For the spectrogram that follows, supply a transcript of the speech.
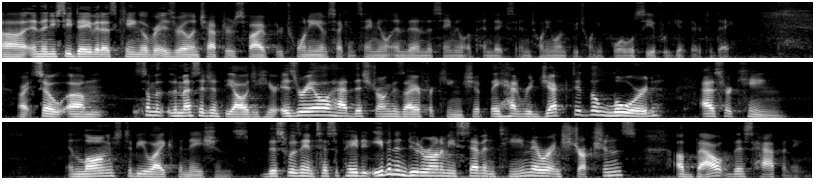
Uh, and then you see David as king over Israel in chapters 5 through 20 of 2 Samuel, and then the Samuel appendix in 21 through 24. We'll see if we get there today. All right, so um, some of the message and theology here Israel had this strong desire for kingship. They had rejected the Lord as her king and longed to be like the nations. This was anticipated even in Deuteronomy 17. There were instructions about this happening.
